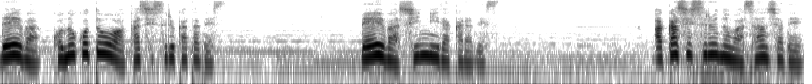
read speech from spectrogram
霊はこのことを証しする方です。霊は真理だからです。証しするのは三者で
